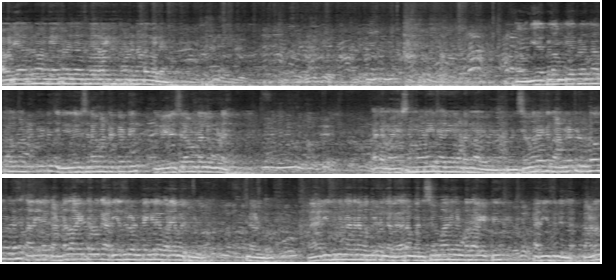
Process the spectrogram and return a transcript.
അവലിയാക്കളും അമ്പിയാക്കളും ഇല്ലാത്ത വേറെ ആരെങ്കിലും കണ്ടിട്ടുണ്ടാവൂലേ ഔലിയാക്കൾ അമ്പിയാക്കൾ അല്ലാത്ത ആൾ കണ്ടിട്ടുണ്ട് ജിബിലി കണ്ടിട്ടുണ്ട് ജിബിലി ഉണ്ടല്ലോ കൂടെ. അല്ല മനുഷ്യന്മാരായിട്ട് കണ്ടിട്ടുണ്ടാവില്ലേ മനുഷ്യന്മാരായിട്ട് കണ്ടിട്ടുണ്ടോ എന്നുള്ളത് അറിയില്ല. കണ്ടതായിട്ട് നമുക്ക് ഹദീസിലുണ്ടെങ്കിലേ പറയാൻ പറ്റുള്ളൂ. ഇതുണ്ടോ? ഹദീസിൽ അങ്ങനെ വന്നിട്ടില്ല. വേറെ മനുഷ്യന്മാർ കണ്ടതായിട്ട് അരിയസിലില്ല കാണാൻ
